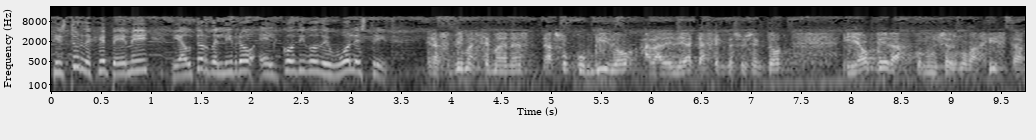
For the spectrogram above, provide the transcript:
gestor de GPM y autor del libro El Código de Wall Street en las últimas semanas ha sucumbido a la debilidad que afecta a su sector y ya opera con un sesgo bajista.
